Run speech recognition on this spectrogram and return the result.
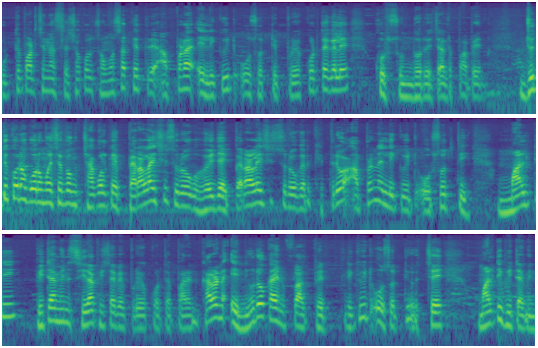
উঠতে পারছে না, সে সকল সমস্যার ক্ষেত্রে আপনারা এই লিকুইড ঔষধটি প্রয়োগ করতে গেলে খুব সুন্দর রেজাল্ট পাবেন। যদি কোনো গরু, মহিষ এবং ছাগলকে প্যারালাইসিস রোগ হয়ে যায় প্যারালাইসিস রোগের ক্ষেত্রেও আপনারা লিকুইড ঔষধটি মাল্টি ভিটামিন সিরাপ হিসাবে প্রয়োগ করতে পারেন। কারণ এই নিউরোকাইন প্লাস ভেট লিকুইড ঔষধটি হচ্ছে মাল্টিভিটামিন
